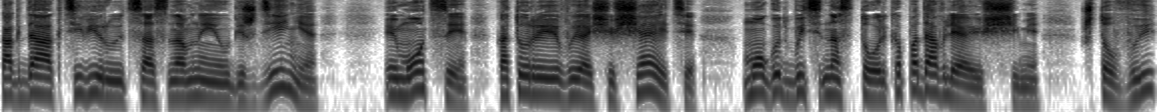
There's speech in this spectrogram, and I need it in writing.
Когда активируются основные убеждения, эмоции, которые вы ощущаете, могут быть настолько подавляющими, что вы,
